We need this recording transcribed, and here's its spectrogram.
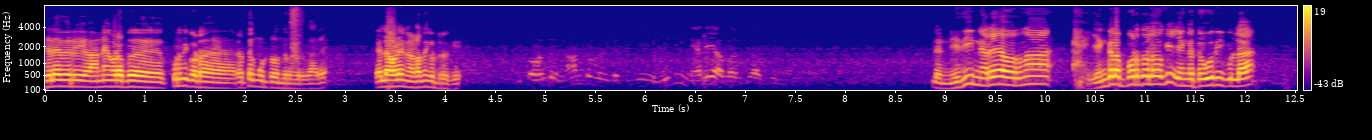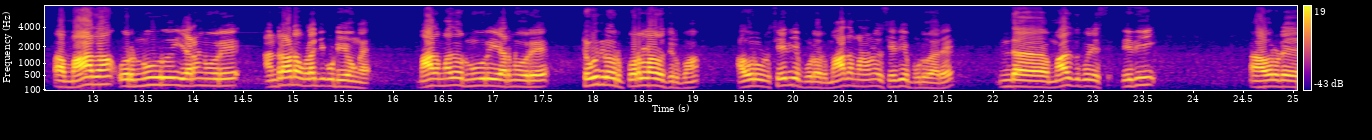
சில பேர் அன்னை கூட இப்போ குருதி கூட ரத்தம் கொண்டு வந்திருந்திருக்காரு. எல்லா வேலையும் நடந்துக்கிட்டு இருக்கு. இல்லை நிதி நிறையா வருதுன்னா எங்களை பொறுத்தளவுக்கு எங்கள் தொகுதிக்குள்ளே மாதம் ஒரு நூறு இரநூறு அன்றாடம் உழைக்கக்கூடியவங்க. மாதம் மாதம் ஒரு நூறு இரநூறு தொகுதியில் ஒரு பொருளாக வச்சுருப்போம். அவர் ஒரு செய்தியை போடுவார். மாதம் ஒரு செய்தியை போடுவார். இந்த மாதத்துக்குரிய நிதி அவருடைய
